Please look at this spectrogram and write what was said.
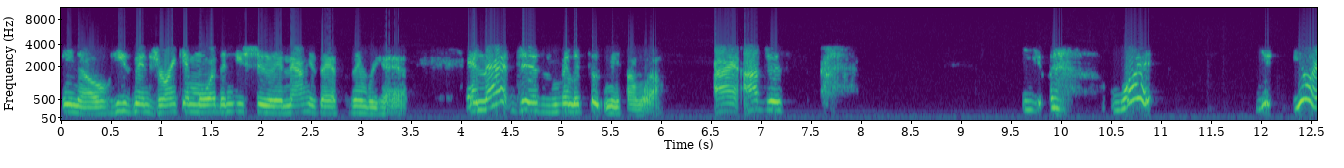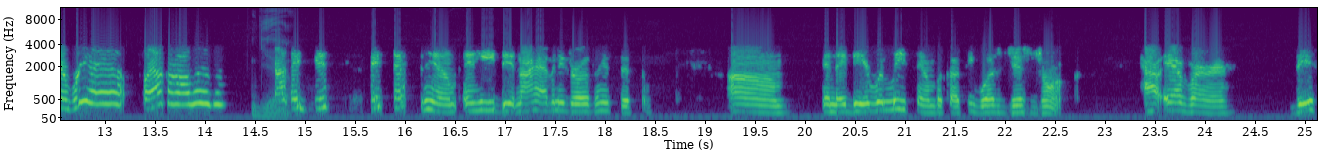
you know, he's been drinking more than he should and now his ass is in rehab. And that just really took me somewhere. I, I just, you, what? You, in rehab for alcoholism? Yeah. They did they tested him and he did not have any drugs in his system. Um, and they did release him because he was just drunk. However, this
